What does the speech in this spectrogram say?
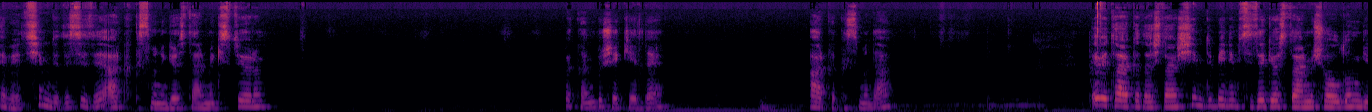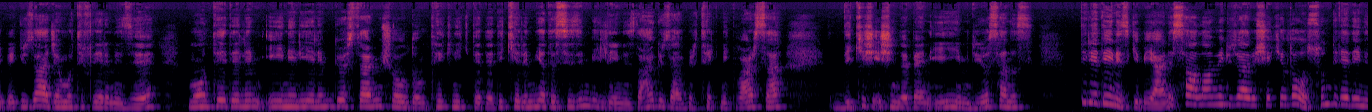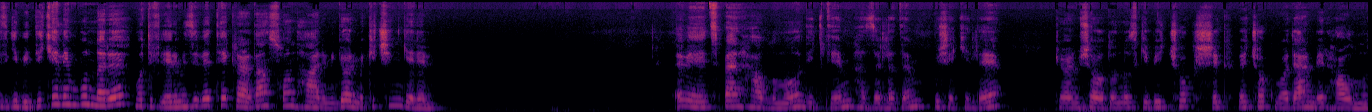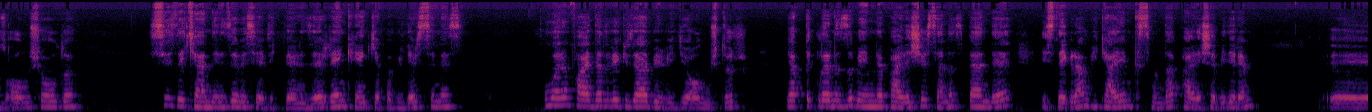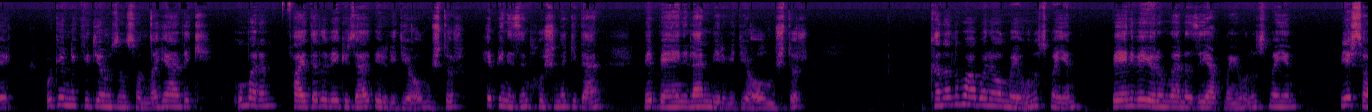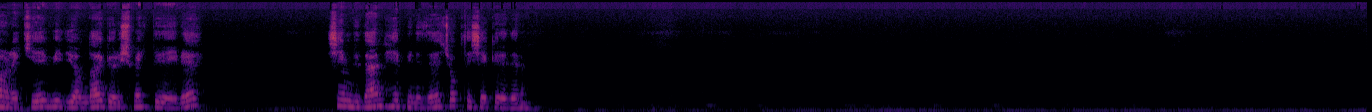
Evet, şimdi de size arka kısmını göstermek istiyorum. Bakın bu şekilde arka kısmı da Evet arkadaşlar şimdi benim size göstermiş olduğum gibi güzelce motiflerimizi monte edelim, iğneleyelim. Göstermiş olduğum teknikte de dikelim ya da sizin bildiğiniz daha güzel bir teknik varsa dikiş işinde ben iyiyim diyorsanız dilediğiniz gibi yani sağlam ve güzel bir şekilde olsun. Dilediğiniz gibi dikelim bunları motiflerimizi ve tekrardan son halini görmek için gelelim. Evet ben havlumu diktim hazırladım. Bu şekilde görmüş olduğunuz gibi çok şık ve çok modern bir havlumuz olmuş oldu. Siz de kendinize ve sevdiklerinize renk renk yapabilirsiniz. Umarım faydalı ve güzel bir video olmuştur. Yaptıklarınızı benimle paylaşırsanız ben de instagram hikayem kısmında paylaşabilirim. Ee, bugünlük videomuzun sonuna geldik Umarım faydalı ve güzel bir video olmuştur. Hepinizin hoşuna giden ve beğenilen bir video olmuştur. Kanalıma abone olmayı unutmayın. Beğeni ve yorumlarınızı yapmayı unutmayın. Bir sonraki videomda görüşmek dileğiyle. Şimdiden hepinize çok teşekkür ederim.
